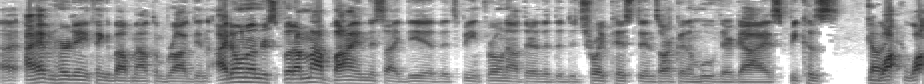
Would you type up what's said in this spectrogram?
I, I haven't heard anything about Malcolm Brogdon. I don't understand, but I'm not buying this idea that's being thrown out there that the Detroit Pistons aren't going to move their guys because why, why,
